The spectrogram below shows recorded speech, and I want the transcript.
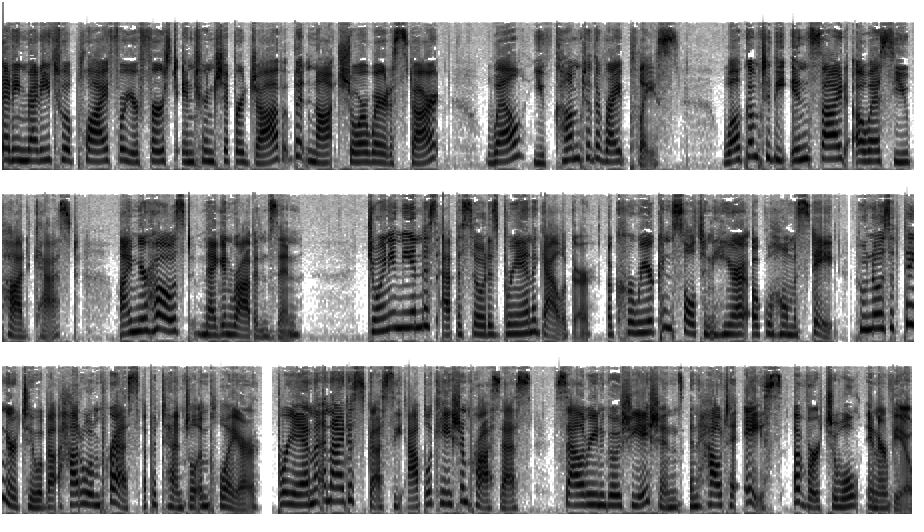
Getting ready to apply for your first internship or job, but not sure where to start? Well, you've come to the right place. Welcome to the Inside OSU podcast. I'm your host, Meghan Robinson. Joining me in this episode is Breanna Gallagher, a career consultant here at Oklahoma State who knows a thing or two about how to impress a potential employer. Breanna and I discuss the application process, salary negotiations, and how to ace a virtual interview.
